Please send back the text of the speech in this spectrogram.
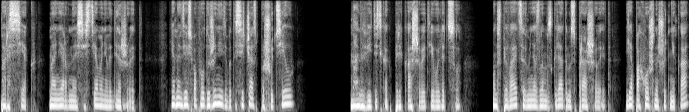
«Барсек», Моя нервная система не выдерживает. Я надеюсь, по поводу женитьбы ты сейчас пошутил? Надо видеть, как перекашивает его лицо. Он впивается в меня злым взглядом и спрашивает, «Я похож на шутника?»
